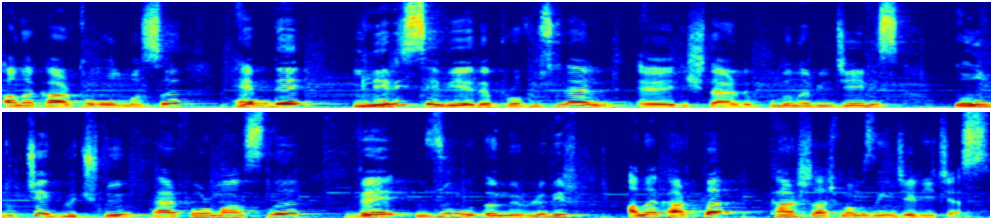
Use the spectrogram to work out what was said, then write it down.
anakartı olması hem de ileri seviyede profesyonel e, işlerde kullanabileceğiniz oldukça güçlü, performanslı ve uzun ömürlü bir anakartla karşılaşmamızı inceleyeceğiz.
